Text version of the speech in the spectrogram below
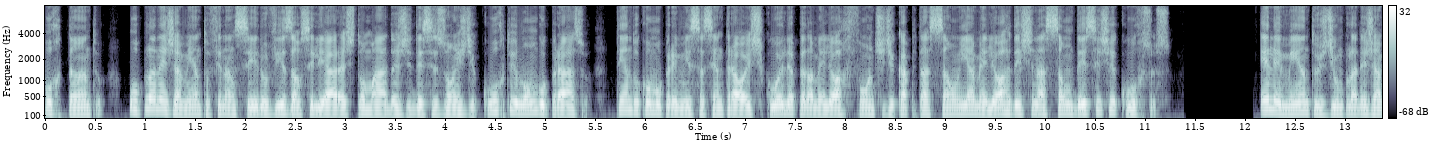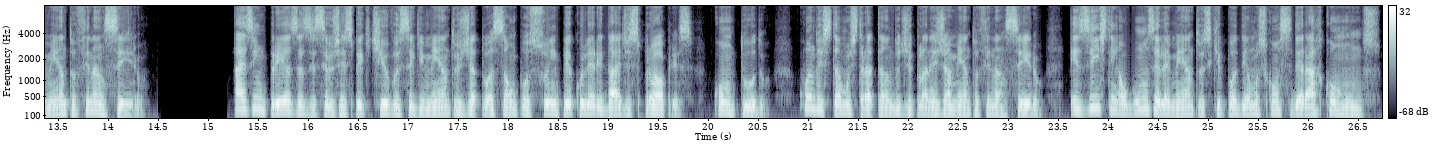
Portanto, o planejamento financeiro visa auxiliar as tomadas de decisões de curto e longo prazo, tendo como premissa central a escolha pela melhor fonte de captação e a melhor destinação desses recursos. Elementos de um planejamento financeiro. As empresas e seus respectivos segmentos de atuação possuem peculiaridades próprias, contudo, quando estamos tratando de planejamento financeiro, existem alguns elementos que podemos considerar comuns.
